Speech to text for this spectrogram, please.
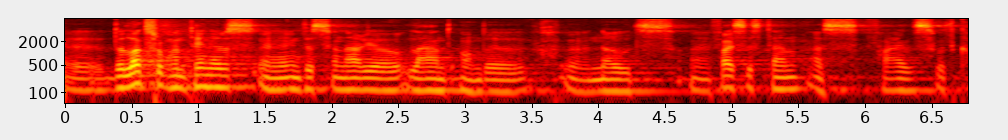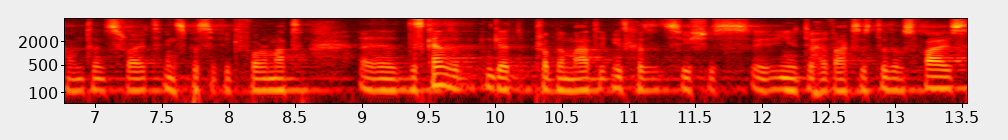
Uh, the logs from containers uh, in this scenario land on the uh, nodes file system as files with contents, right, in specific format. this can get problematic. It has its issues. you need to have access to those files.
